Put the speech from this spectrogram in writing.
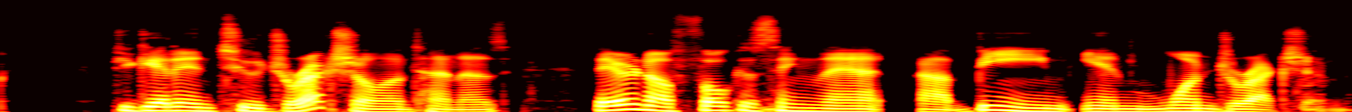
If you get into directional antennas, they're now focusing that uh, beam in one direction.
